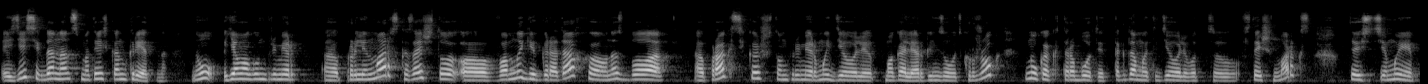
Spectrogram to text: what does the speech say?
И здесь всегда надо смотреть конкретно. Ну, я могу, например, э, про Ленмар сказать, что э, во многих городах э, у нас была практика, что, например, мы делали, помогали организовывать кружок, ну, как это работает, тогда мы это делали вот э, в Station Marks, то есть мы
